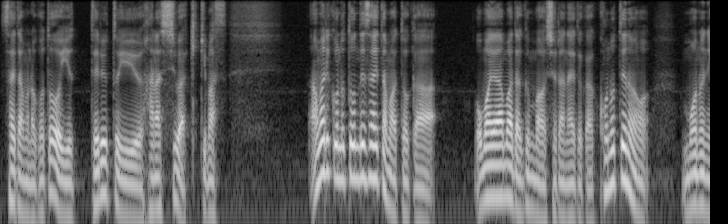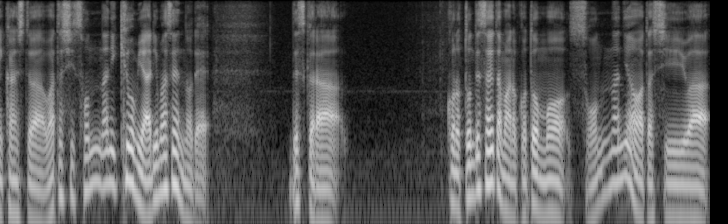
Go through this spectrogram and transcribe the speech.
埼玉のことを言ってるという話は聞きます。あまりこの「翔んで埼玉」とか「お前はまだ群馬を知らない」とかこの手のものに関しては私そんなに興味ありませんのでですからこの「翔んで埼玉」のこともそんなには私は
